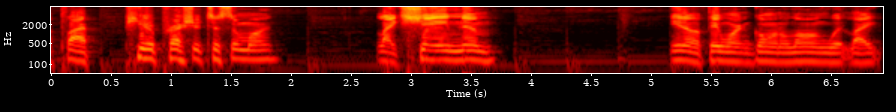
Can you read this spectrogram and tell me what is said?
apply peer pressure to someone like shame them you know if they weren't going along with like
